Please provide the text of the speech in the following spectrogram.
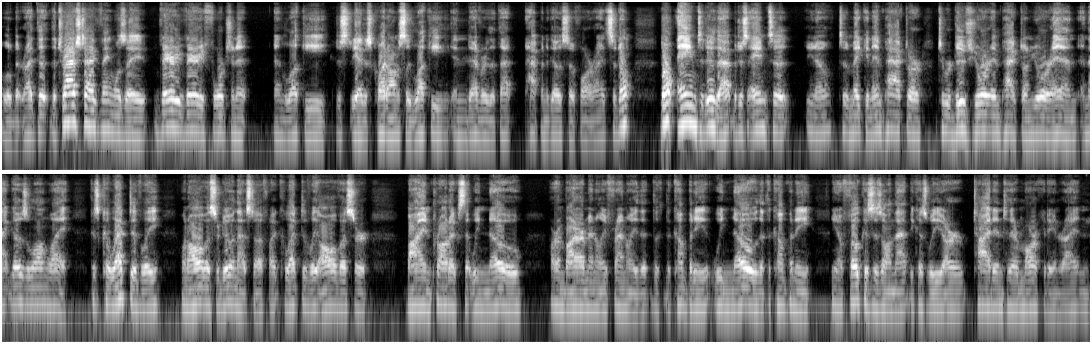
a little bit right? The, the trash tag thing was a very very fortunate and lucky just yeah just quite honestly lucky endeavor that that happened to go so far right? So don't don't aim to do that but just aim to you know, to make an impact or to reduce your impact on your end, and that goes a long way. Because collectively, when all of us are doing that stuff, like collectively, all of us are buying products that we know are environmentally friendly. That the, the company we know that the company you know focuses on that because we are tied into their marketing, right? And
